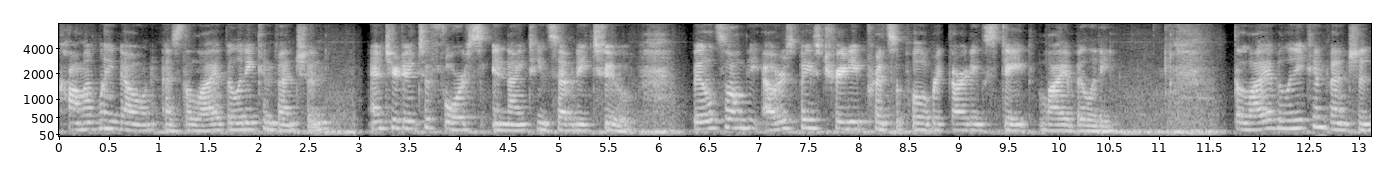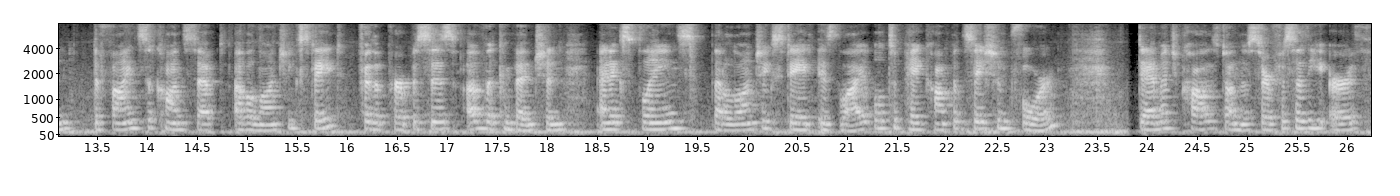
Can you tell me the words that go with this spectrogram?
commonly known as the Liability Convention, entered into force in 1972, builds on the Outer Space Treaty principle regarding state liability. The Liability Convention defines the concept of a launching state for the purposes of the convention and explains that a launching state is liable to pay compensation for damage caused on the surface of the Earth,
